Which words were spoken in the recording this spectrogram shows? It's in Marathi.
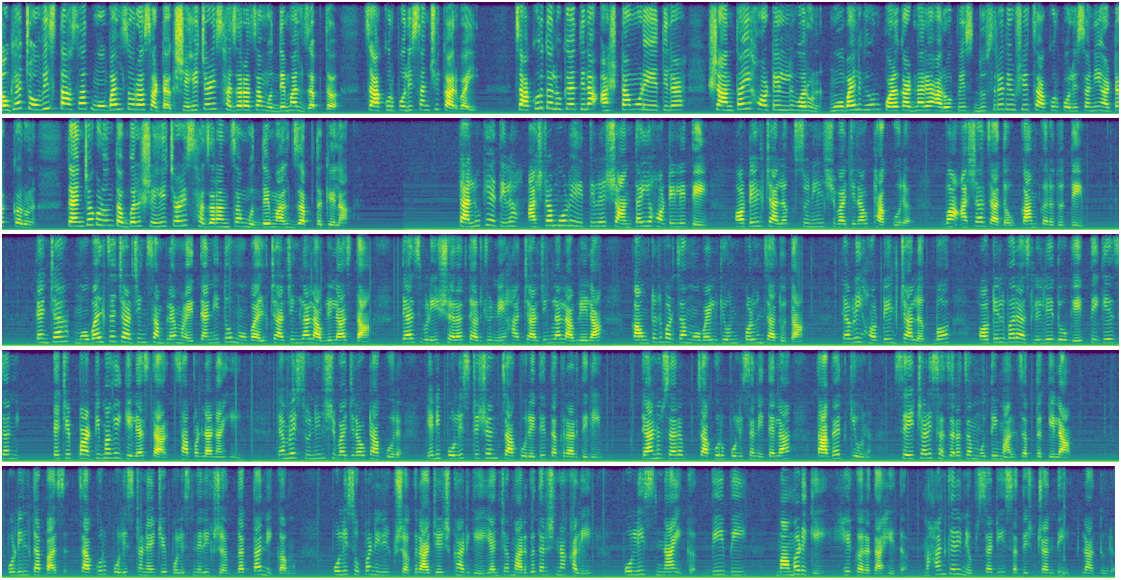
अवघ्या चोवीस तासात मोबाईल चोरास अटक शेहेचाळीस हजाराचा मुद्देमाल जप्त. चाकूर पोलिसांची कारवाई. चाकूर तालुक्यातील आष्टामोडे येथील शांताई हॉटेलवरून मोबाईल घेऊन पळ काढणाऱ्या आरोपीस दुसऱ्या दिवशी चाकूर पोलिसांनी अटक करून त्यांच्याकडून तब्बल शेहेचाळीस हजारांचा मुद्देमाल जप्त केला. तालुक्यातील आष्टामोडे येथील शांताई हॉटेल येथे हॉटेल चालक सुनील शिवाजीराव ठाकूर व आशा जाधव काम करत होते. त्यांच्या मोबाईलचं चार्जिंग संपल्यामुळे त्यांनी तो मोबाईल चार्जिंगला लावलेला असता. त्याचवेळी शरद अर्जुनने हा चार्जिंगला लावलेला काउंटरवरचा मोबाईल घेऊन पळून जात होता. त्यावेळी हॉटेल चालक व हॉटेलवर असलेले दोघे तिघेजण त्याचे पाठीमागे गेले असता सापडला नाही. त्यामुळे सुनील शिवाजीराव ठाकूर यांनी पोलीस स्टेशन चाकूर येथे तक्रार दिली. त्यानुसार चाकूर पोलिसांनी त्याला ताब्यात घेऊन सेहेचाळीस हजाराचा मुद्देमाल जप्त केला. पुढील तपास. चाकूर पोलीस ठाण्याचे पोलीस निरीक्षक दत्ता निकम पोलीस उपनिरीक्षक राजेश घाडगे यांच्या मार्गदर्शनाखाली पोलीस नाईक बी बी मामडगे हे करत आहेत. महानकरी न्यूजसाठी सतीश चांदी लातूर.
